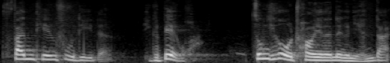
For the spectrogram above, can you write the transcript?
翻天覆地的一个变化。宗庆后创业的那个年代，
